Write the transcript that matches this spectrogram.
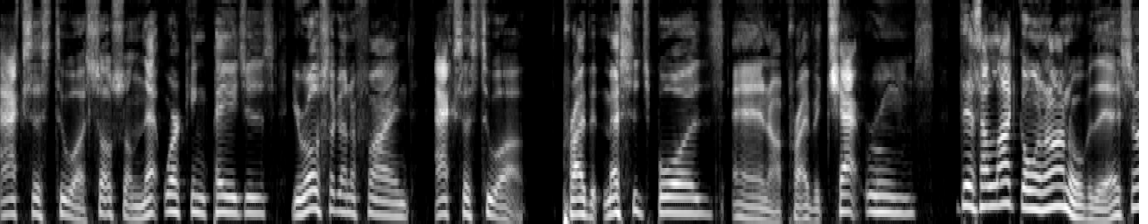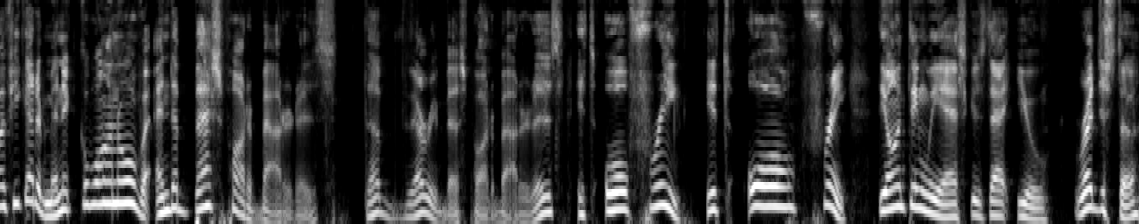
access to our social networking pages. You're also going to find access to our private message boards and our private chat rooms. There's a lot going on over there, so if you get a minute, go on over. And the best part about it is, the very best part about it is, it's all free. It's all free. The only thing we ask is that you register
